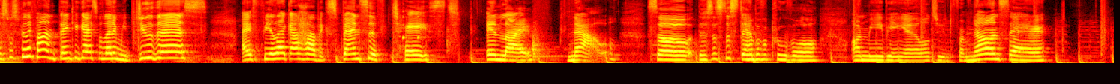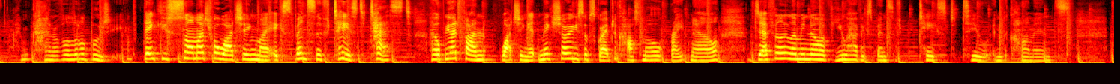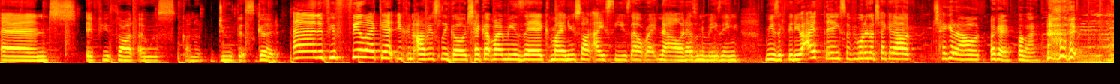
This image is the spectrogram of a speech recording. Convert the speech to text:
This was really fun. Thank you guys for letting me do this. I feel like I have expensive taste in life now. So this is the stamp of approval on me being able to, from now on, say, I'm kind of a little bougie. Thank you so much for watching my expensive taste test. I hope you had fun watching it. Make sure you subscribe to Cosmo right now. Definitely let me know if you have expensive taste too in the comments. And if you thought I was gonna do this good. And if you feel like it, you can obviously go check out my music. My new song Icy is out right now. It has an amazing music video, I think. So if you wanna go check it out, check it out. Okay, bye bye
